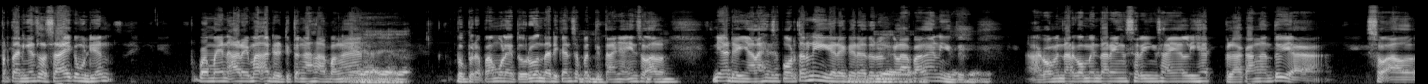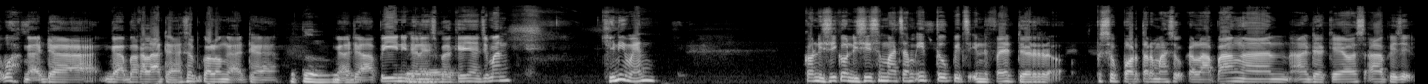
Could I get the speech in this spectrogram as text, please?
pertandingan selesai kemudian pemain Arema ada di tengah lapangan. Iya, iya, iya. beberapa mulai turun tadi kan sempat ditanyain soal ini ada yang nyalahin supporter nih gara-gara turun Iya, ke iya, lapangan iya, gitu. iya, iya. Nah, komentar-komentar yang sering saya lihat belakangan tuh ya soal wah nggak ada nggak bakal ada asap kalau nggak ada nggak ada api ini dan lain sebagainya. Cuman gini men kondisi-kondisi semacam itu pitch invader supporter masuk ke lapangan ada chaos A B C.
